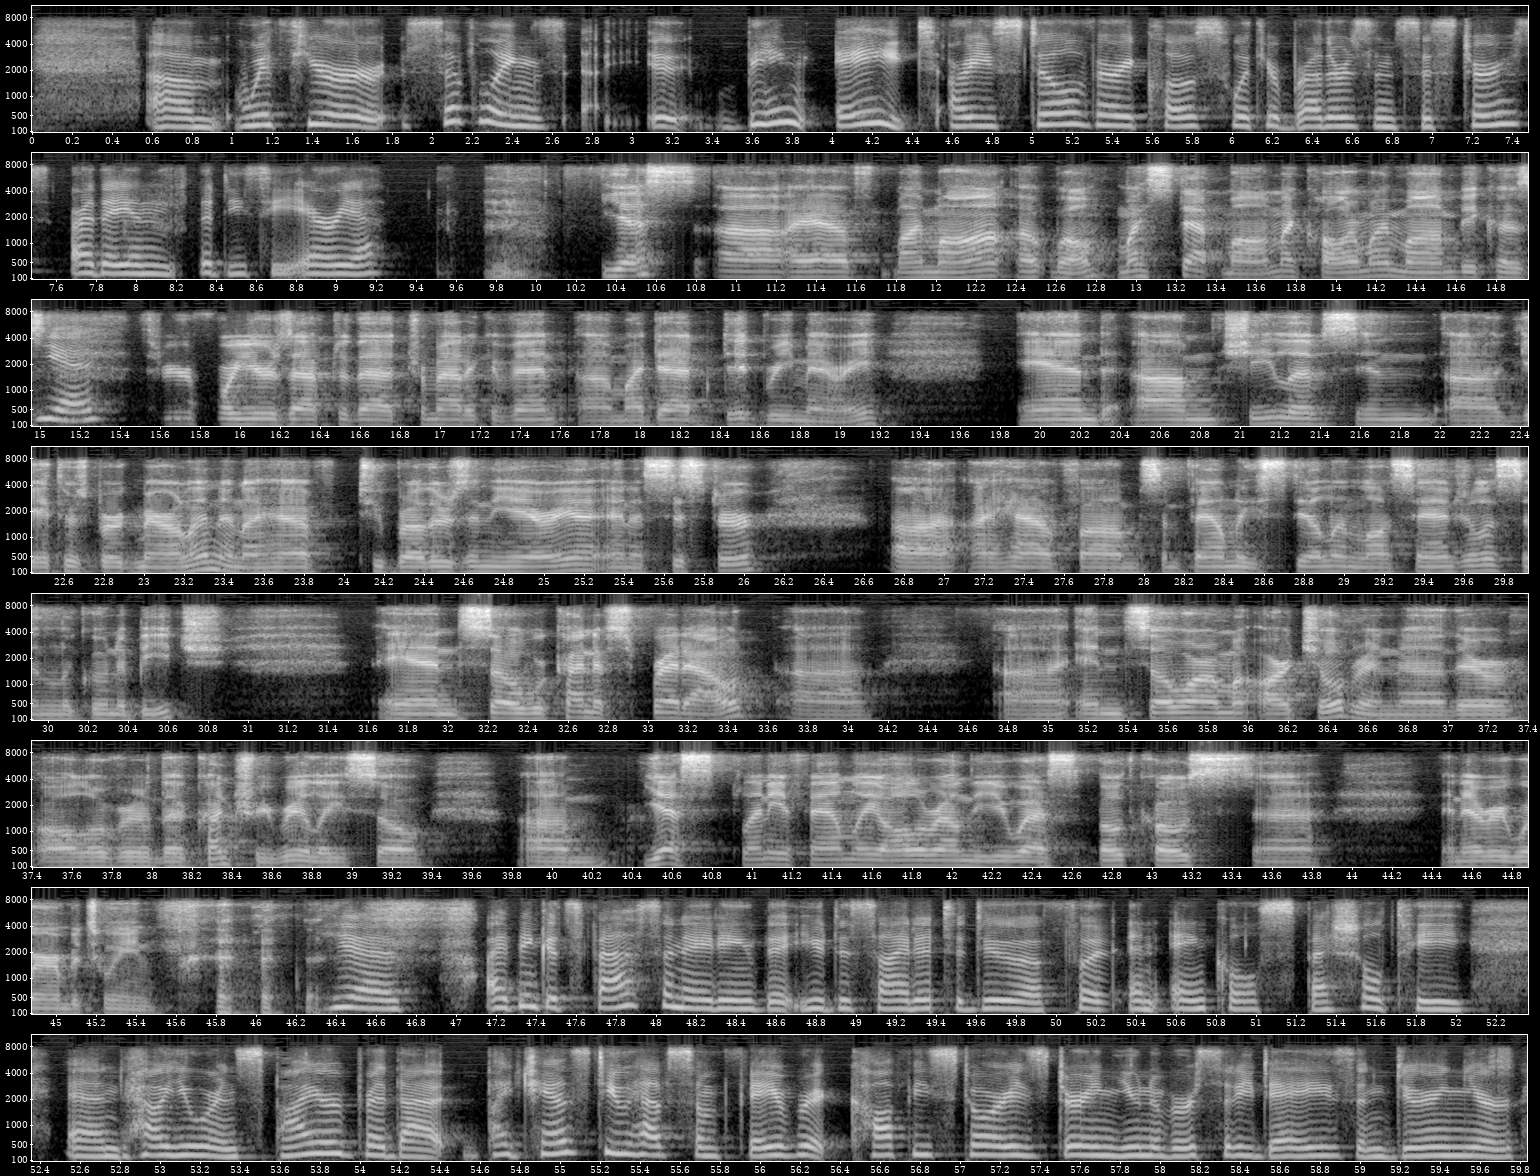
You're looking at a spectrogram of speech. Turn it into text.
um, with your siblings it, being eight, are you still very close with your brothers and sisters? Are they in the DC area? Yes, uh, I have my mom. Uh, well, my stepmom. I call her my mom because yes. three or four years after that traumatic event, uh, my dad did remarry, and um, she lives in uh, Gaithersburg, Maryland, and I have two brothers in the area and a sister. Uh, I have um, some family still in Los Angeles and Laguna Beach, and so we're kind of spread out. Uh, uh and so are our children. Uh, they're all over the country, really. So, um, yes, plenty of family all around the U.S., both coasts uh, and everywhere in between. yes, I think it's fascinating that you decided to do a foot and ankle specialty and how you were inspired by that. By chance, do you have some favorite coffee stories during university days and during your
